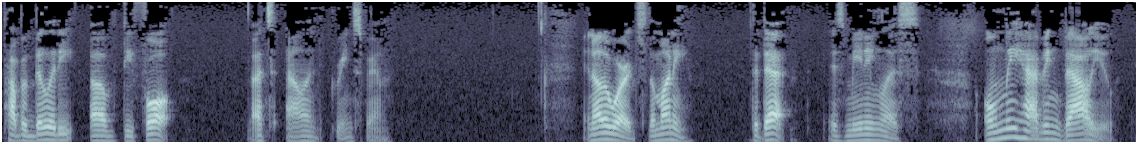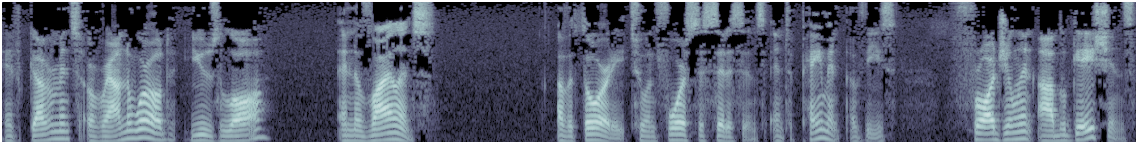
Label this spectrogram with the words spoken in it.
probability of default. That's Alan Greenspan. In other words, the money, the debt, is meaningless, only having value if governments around the world use law and the violence of authority to enforce the citizens into payment of these fraudulent obligations.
